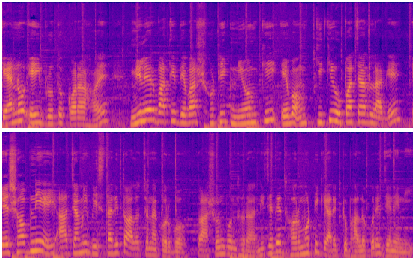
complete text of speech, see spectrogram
কেন এই ব্রত করা হয়? নীলের বাতি দেবার সঠিক নিয়ম কি এবং কি কি উপাচার লাগে, এসব নিয়েই আজ আমি বিস্তারিত আলোচনা করব। তো আসুন বন্ধুরা, নিজেদের ধর্মটিকে আরেকটু ভালো করে জেনে নিই।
